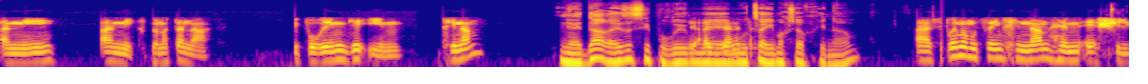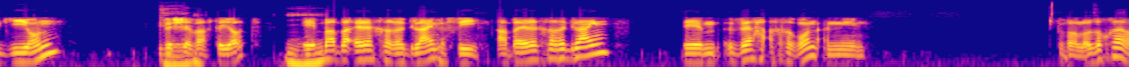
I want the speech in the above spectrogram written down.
אני אעניק במתנה סיפורים גאים חינם. נהדר, איזה סיפורים אה, מוצאים עכשיו חינם? הסיפורים המוצאים חינם הם אה, שלגיון כן. ושבע אפיות. אה. בא בערך הרגליים לפי אבא ערך הרגליים, והאחרון, אני כבר לא זוכר.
